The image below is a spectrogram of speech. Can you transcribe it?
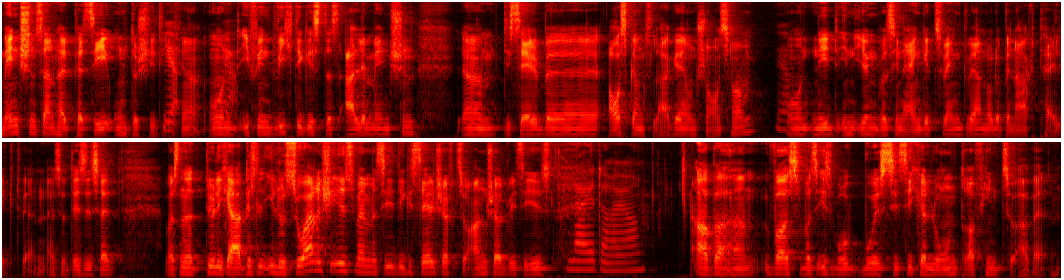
Menschen sind halt per se unterschiedlich. Ja. ja? Und ja. ich finde, wichtig ist, dass alle Menschen ähm, dieselbe Ausgangslage und Chance haben ja. und nicht in irgendwas hineingezwängt werden oder benachteiligt werden. Also das ist halt, was natürlich auch ein bisschen illusorisch ist, wenn man sich die Gesellschaft so anschaut, wie sie ist. Leider, ja. Aber ähm, was, was ist, wo, wo es sich sicher lohnt, darauf hinzuarbeiten.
